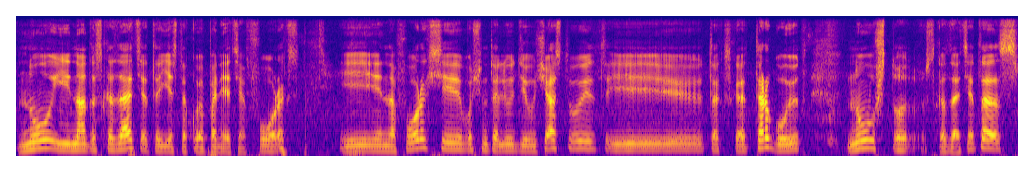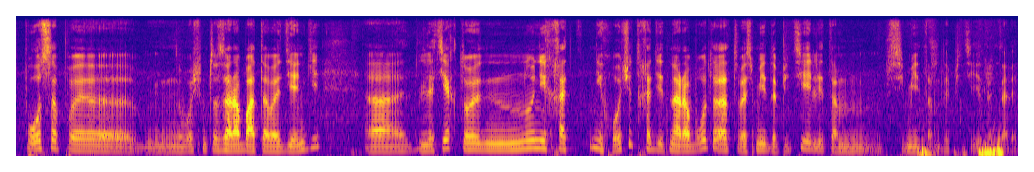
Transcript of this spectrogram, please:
Ну и надо сказать, это есть такое понятие Форекс. И на Форексе, в общем-то, люди участвуют и, так сказать, торгуют. Ну, что сказать, это способ, э, в общем-то, зарабатывать деньги для тех, кто ну, не, хот не хочет ходить на работу от 8 до 5 или там 7 там, до 5 и так далее.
